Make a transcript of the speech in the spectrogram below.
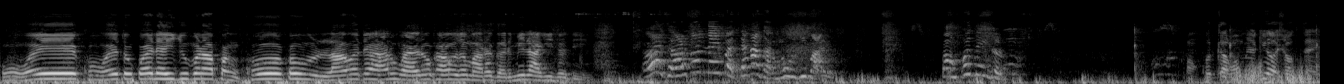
ખોવાય ખોવાય તો કોઈ નહીં જુ પણ આ પંખો કહું લાવે તે સારું વાયરો ખાવો છે મારે ગરમી લાગી જતી તે. જડતો નહીં બધા ઘરમાં ઊંધી પાડ્યો. પંખો નહીં જડતો કેવો શોખ થાય?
